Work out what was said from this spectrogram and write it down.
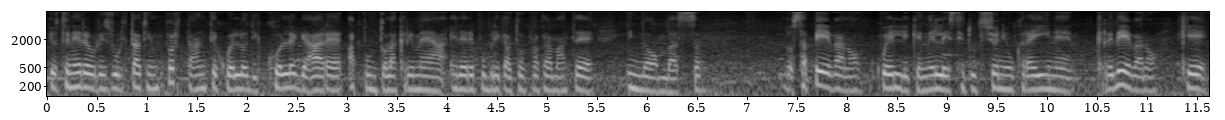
e ottenere un risultato importante, quello di collegare appunto la Crimea e le repubbliche autoproclamate in Donbass. Lo sapevano quelli che nelle istituzioni ucraine credevano che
